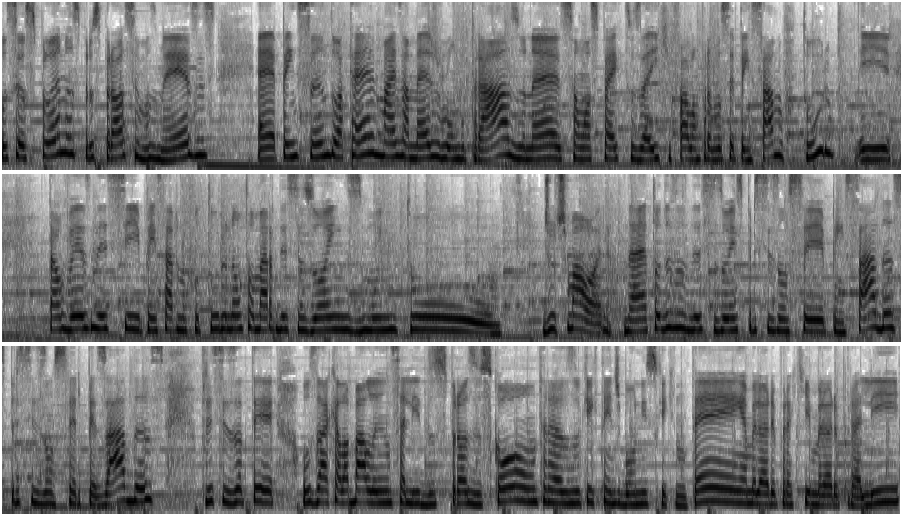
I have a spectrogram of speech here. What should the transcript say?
os seus planos para os próximos meses, é, pensando até mais a médio e longo prazo, né? São aspectos aí que falam para você pensar no futuro e talvez nesse pensar no futuro não tomar decisões muito de última hora, né? Todas as decisões precisam ser pensadas, precisam ser pesadas, precisa ter usar aquela balança ali dos prós e os contras, o que, que tem de bom nisso, o que, que não tem, é melhor ir por aqui, é melhor ir por ali,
